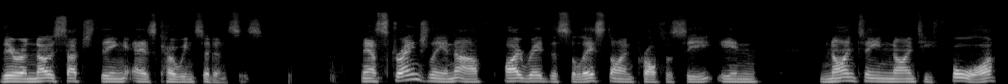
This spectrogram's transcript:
there are no such thing as coincidences. Now, strangely enough, I read the Celestine prophecy in 1994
